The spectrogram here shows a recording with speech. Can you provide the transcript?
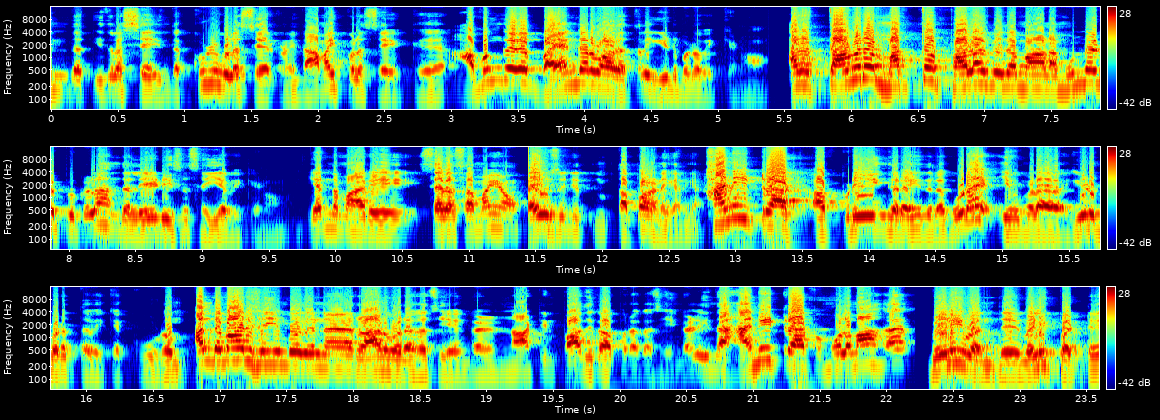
இந்த இதுல இந்த குழுவுல சேர்க்கணும் இந்த அமைப்புல சேர்க்க அவங்கள பயங்கரவாதத்துல ஈடுபட வைக்கணும். அதை தவிர மற்ற பல விதமான முன்னெடுப்புகளை அந்த லேடிஸ் செய்ய வைக்கணும். எந்த மாதிரி? சில சமயம் தயவு செஞ்சு தப்பா நினைக்காதீங்க. ஹனி ட்ராப் அப்படிங்கிற இதுல கூட இவங்களை ஈடுபடுத்த வைக்க கூடும் அந்த மாதிரி செய்யும்போது என்ன? ராணுவ ரகசியங்கள் நாட்டின் பாதுகாப்பு ரகசியங்கள் இந்த ஹனி ட்ராப் மூலமாக வெளிவந்து வெளிப்பட்டு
